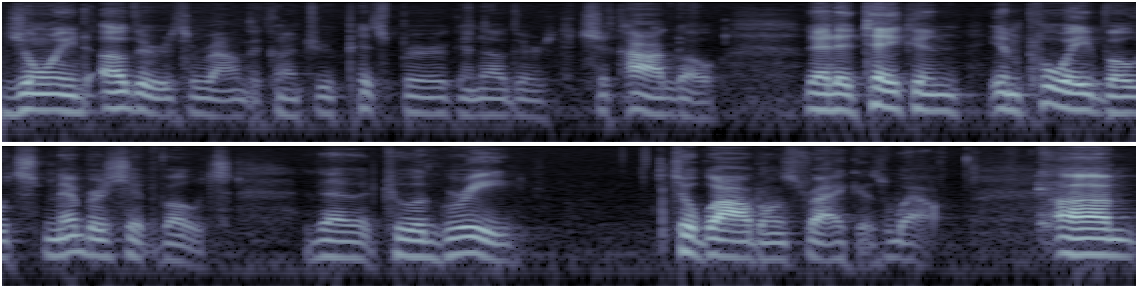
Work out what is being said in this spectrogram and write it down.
joined others around the country, Pittsburgh and others, Chicago, that had taken employee votes, membership votes, the, to agree to go out on strike as well. Um,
